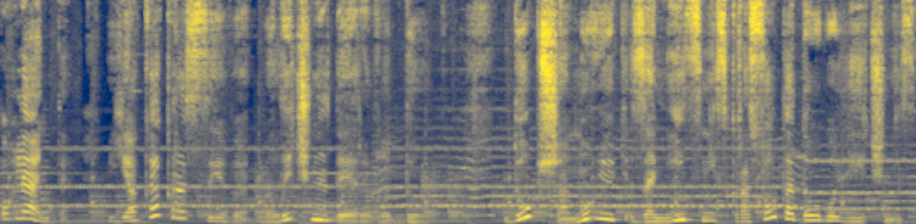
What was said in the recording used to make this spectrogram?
Погляньте, яке красиве величне дерево дуб. Дуб шанують за міцність, красу та довговічність.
